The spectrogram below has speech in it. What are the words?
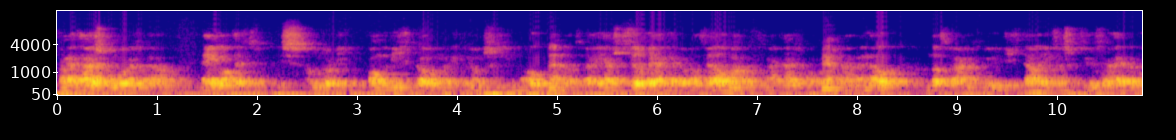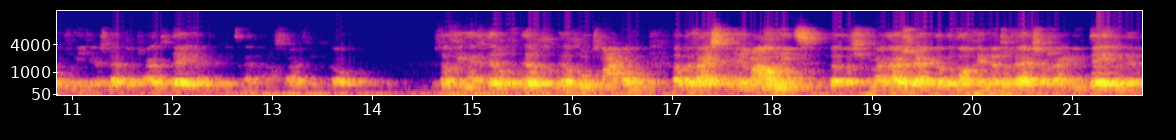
vanuit huis kon worden gedaan. Nederland heeft, is goed door die pandemie gekomen, economisch gezien. Ook Ja. omdat wij juist veel werk hebben wat wel makkelijk vanuit huis kon worden Ja. gedaan. En ook omdat we daar een goede digitale infrastructuur voor hebben. We hoeven niet eerst laptops uit te delen en internetaansluiting te kopen. Dus dat ging echt heel, heel, heel goed. Maar om, dat bewijst helemaal niet dat als je vanuit huis werkt, dat het dan geen nuttig werk zou zijn. Integendeel.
